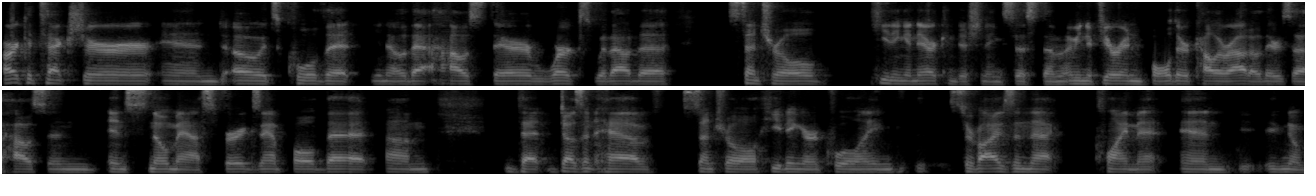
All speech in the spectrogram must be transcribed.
architecture and oh it's cool that you know that house there works without a central heating and air conditioning system. I mean if you're in boulder colorado there's a house in in snowmass for example that um, that doesn't have central heating or cooling survives in that climate and you know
